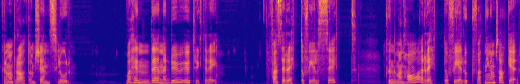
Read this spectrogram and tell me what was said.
Kunde man prata om känslor? Vad hände när du uttryckte dig? Fanns det rätt och fel sätt? Kunde man ha rätt och fel uppfattning om saker?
